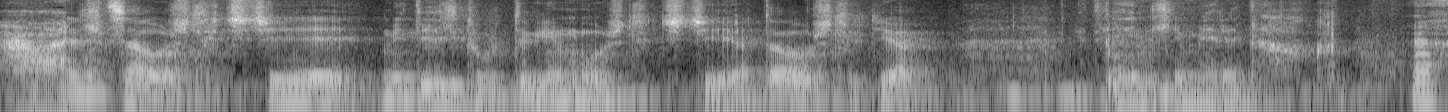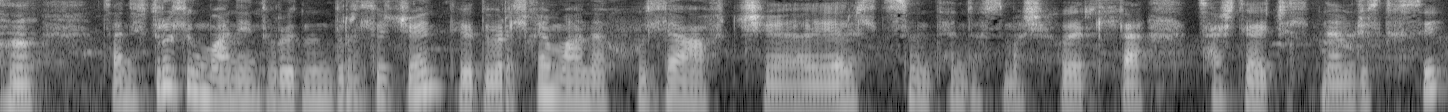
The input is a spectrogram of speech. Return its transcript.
Харилцаа өөрчлөгдөжээ. Мэдээлэл төвдөг юм өөрчлөгдөжээ. Одоо өөрчлөгдөё гэдэг ийм л юм яриад байгаа байхгүй. Аа. За нэвтрүүлэг маань энэ төрөд өндөрлөж байна. Тэгээд урилгын маань хүлээн авч э, ярилцсан танд бас маш их баярлалаа. Цаашдын ажилд амжилт хүсье.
